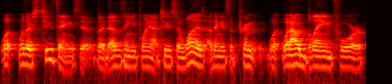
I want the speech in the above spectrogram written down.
well, well, there's two things. The, the other thing you pointed out too. So one is I think it's the prim. What what I would blame for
